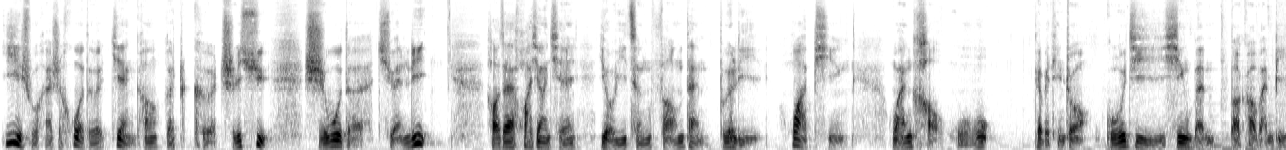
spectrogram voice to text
艺术还是获得健康和可持续食物的权利？好在画像前有一层防弹玻璃，画屏完好无误。各位听众，国际新闻报告完毕。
